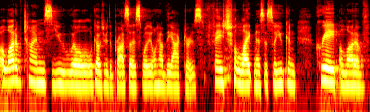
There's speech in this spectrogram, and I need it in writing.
a lot of times you will go through the process where you'll have the actors' facial likenesses, so you can create a lot of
